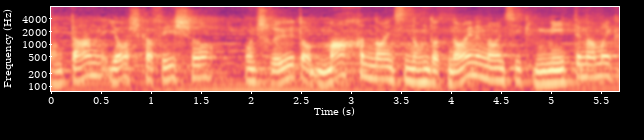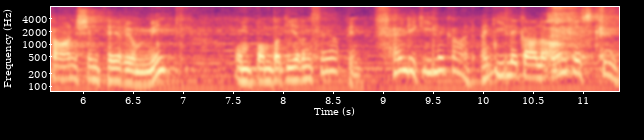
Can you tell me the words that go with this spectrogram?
Und dann Joschka Fischer und Schröder machen 1999 mit dem amerikanischen Imperium mit und bombardieren Serbien. Völlig illegal. Ein illegaler Angriffskrieg.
